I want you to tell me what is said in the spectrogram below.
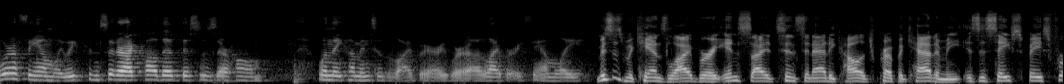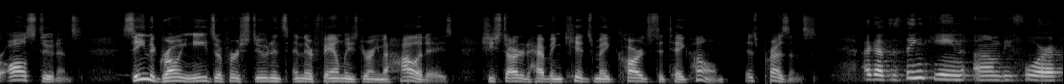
We're a family. We consider, I call them, this is their home when they come into the library. We're a library family. Mrs. McCann's library inside Cincinnati College Prep Academy is a safe space for all students. Seeing the growing needs of her students and their families during the holidays, she started having kids make cards to take home as presents. I got to thinking um, before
